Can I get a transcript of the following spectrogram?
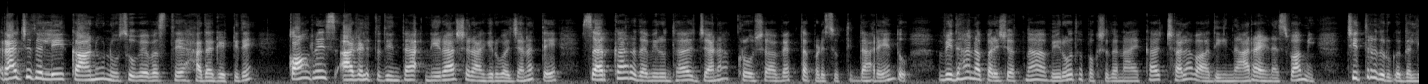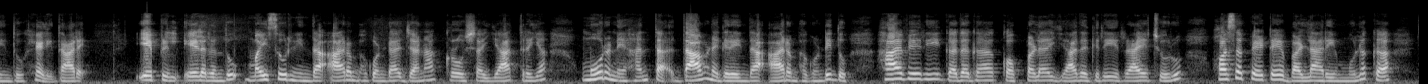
ರಾಜ್ಯದಲ್ಲಿ ಕಾನೂನು ಸುವ್ಯವಸ್ಥೆ ಹದಗೆಟ್ಟಿದೆ. ಕಾಂಗ್ರೆಸ್ ಆಡಳಿತದಿಂದ ನಿರಾಶರಾಗಿರುವ ಜನತೆ ಸರ್ಕಾರದ ವಿರುದ್ಧ ಜನಾಕ್ರೋಶ ವ್ಯಕ್ತಪಡಿಸುತ್ತಿದ್ದಾರೆ ಎಂದು ವಿಧಾನ ಪರಿಷತ್ನ ವಿರೋಧ ಪಕ್ಷದ ನಾಯಕ ಛಲವಾದಿ ನಾರಾಯಣಸ್ವಾಮಿ ಚಿತ್ರದುರ್ಗದಲ್ಲಿಂದು ಹೇಳಿದ್ದಾರೆ. ಏಪ್ರಿಲ್ ಏಳರಂದು ಮೈಸೂರಿನಿಂದ ಆರಂಭಗೊಂಡ ಜನಾಕ್ರೋಶ ಯಾತ್ರೆಯ ಮೂರನೇ ಹಂತ ದಾವಣಗೆರೆಯಿಂದ ಆರಂಭಗೊಂಡಿದ್ದು, ಹಾವೇರಿ, ಗದಗ, ಕೊಪ್ಪಳ, ಯಾದಗಿರಿ, ರಾಯಚೂರು, ಹೊಸಪೇಟೆ, ಬಳ್ಳಾರಿ ಮೂಲಕ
